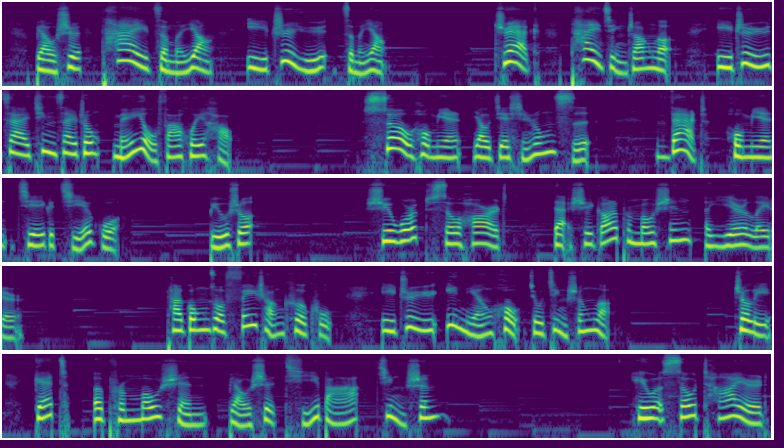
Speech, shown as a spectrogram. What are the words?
表示太怎么样，以至于怎么样。Jack 太紧张了，以至于在竞赛中没有发挥好。So 后面要接形容词，that 后面接一个结果。比如说，She worked so hard that she got a promotion a year later. 她工作非常刻苦，以至于一年后就晋升了。这里 get a promotion 表示提拔、晋升。He was so tired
